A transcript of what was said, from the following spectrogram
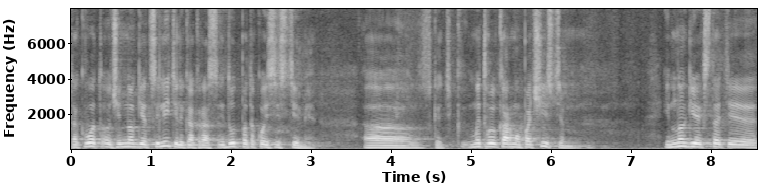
Так вот, очень многие целители как раз идут по такой системе. Э, сказать, мы твою карму почистим. И многие, кстати,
